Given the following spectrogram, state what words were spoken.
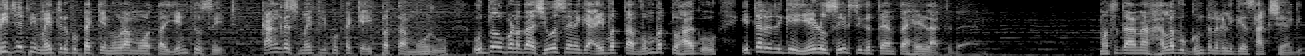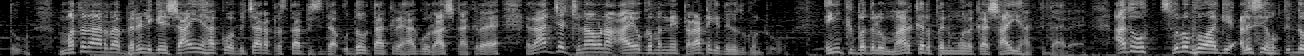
ಬಿಜೆಪಿ ಮೈತ್ರಿಕೂಟಕ್ಕೆ ನೂರ ಮೂವತ್ತ ಎಂಟು ಸೀಟ್, ಕಾಂಗ್ರೆಸ್ ಮೈತ್ರಿಕೂಟಕ್ಕೆ ಇಪ್ಪತ್ತ ಮೂರು, ಉದ್ಧವ್ ಬಣದ ಶಿವಸೇನೆಗೆ ಐವತ್ತ ಒಂಬತ್ತು ಹಾಗೂ ಇತರರಿಗೆ ಏಳು ಸೀಟ್ ಸಿಗುತ್ತೆ ಅಂತ ಹೇಳಲಾಗ್ತಿದೆ. ಮತದಾನ ಹಲವು ಗೊಂದಲಗಳಿಗೆ ಸಾಕ್ಷಿಯಾಗಿತ್ತು ಮತದಾರರ ಬೆರಳಿಗೆ ಶಾಯಿ ಹಾಕುವ ವಿಚಾರ ಪ್ರಸ್ತಾಪಿಸಿದ ಉದ್ಧವ್ ಠಾಕ್ರೆ ಹಾಗೂ ರಾಜ್ ಠಾಕ್ರೆ ರಾಜ್ಯ ಚುನಾವಣಾ ಆಯೋಗವನ್ನೇ ತರಾಟೆಗೆ ತೆಗೆದುಕೊಂಡ್ರು ಇಂಕ್ ಬದಲು ಮಾರ್ಕರ್ ಪೆನ್ ಮೂಲಕ ಶಾಯಿ ಹಾಕ್ತಿದ್ದಾರೆ ಅದು ಸುಲಭವಾಗಿ ಅಳಿಸಿ ಹೋಗ್ತಿದ್ದು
